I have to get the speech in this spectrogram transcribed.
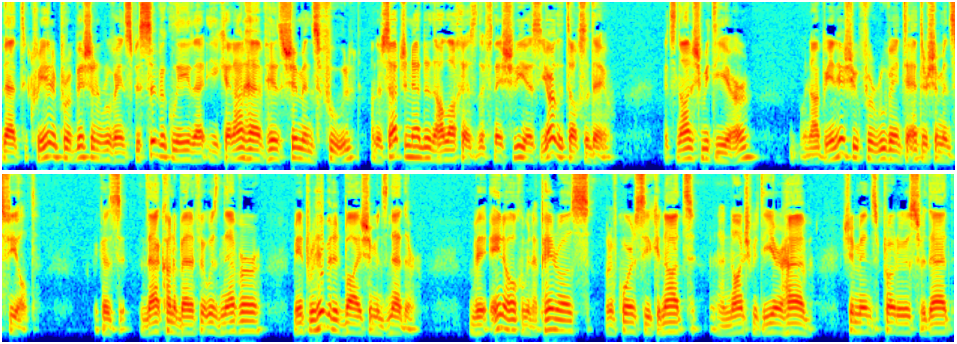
that created prohibition in Ruvain specifically that he cannot have his Shimon's food. Under such a neder, the halacha is lifnei shvius yar sadeu. It's not a shemitah year. Would not be an issue for Ruvain to enter Shimon's field, because that kind of benefit was never made prohibited by Shimon's neder. But of course, he cannot, a non Shemitah year, have Shimon's produce for that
